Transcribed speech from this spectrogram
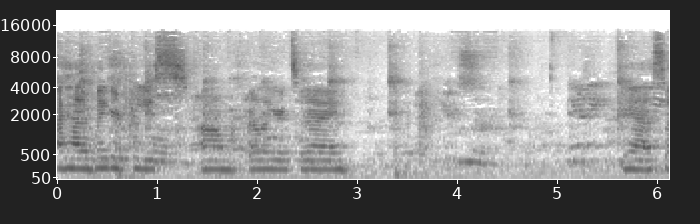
I had a bigger piece um, earlier today. Yeah, so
